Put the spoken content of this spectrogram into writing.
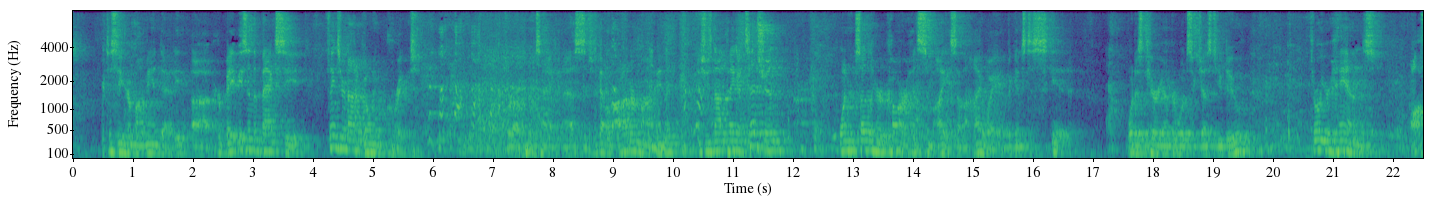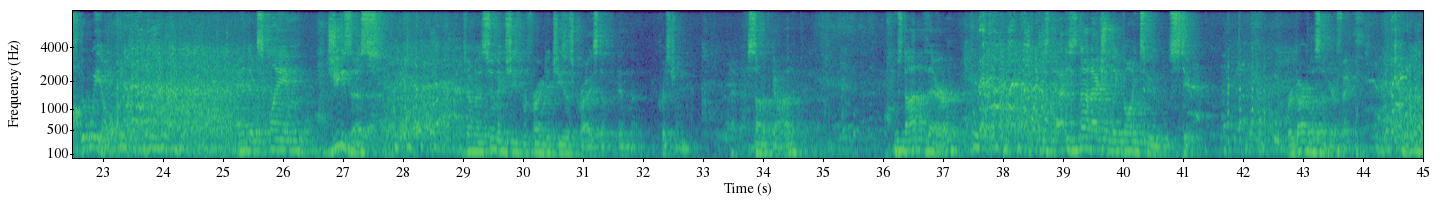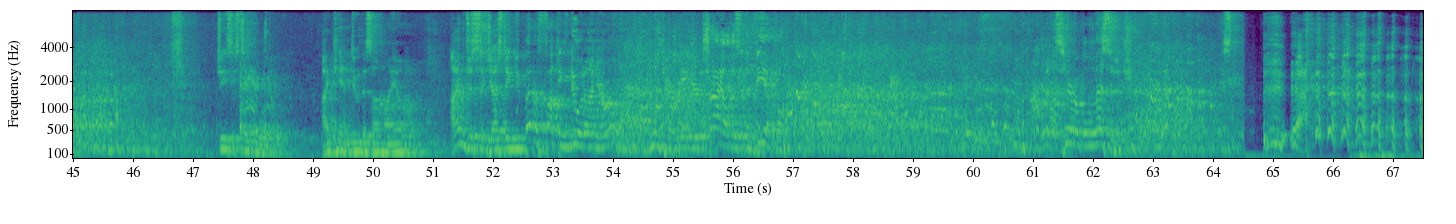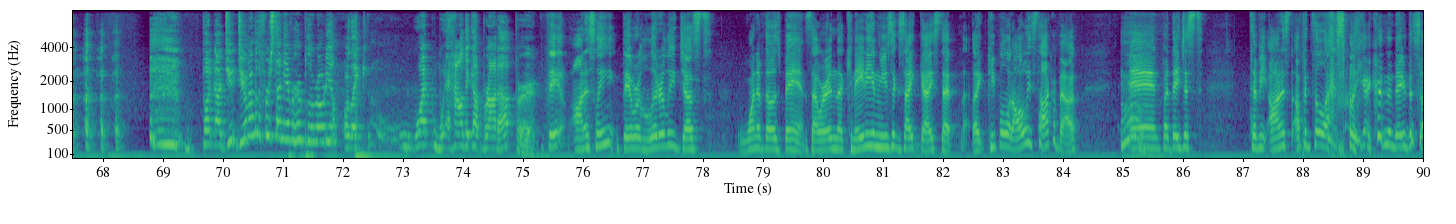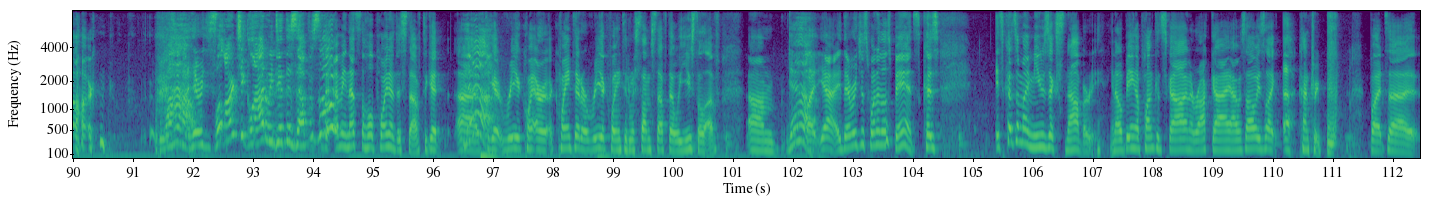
to see her mommy and daddy. Uh, her baby's in the back seat. Things are not going great for our protagonist. She's got a lot on her mind, and she's not paying attention when suddenly her car hits some ice on the highway and begins to skid. What does Carrie Underwood suggest you do? Throw your hands off the wheel and exclaim, Jesus, which I'm assuming she's referring to Jesus Christ in Christian Son of God, who's not there. He's, not, he's not actually going to steer, regardless of your faith. Jesus, take the wheel. I can't do this on my own. I'm just suggesting you better fucking do it on your own. Your child is in the vehicle. A terrible message. Yeah. but uh, do, you- do you remember the first time you ever heard Blue Rodeo? Or like what, how they got brought up? Or They honestly, they were literally just one of those bands that were in the Canadian music zeitgeist that like people would always talk about. And but they just to be honest, up until last week I couldn't have named a song. Wow. They were just- well, aren't you glad we did this episode? I mean, that's the whole point of this stuff to get uh, Yeah. to get reacquainted or acquainted or reacquainted with some stuff that we used to love. Um, yeah. but yeah, they were just one of those bands because it's because of my music snobbery. You know, being a punk and ska and a rock guy, I was always like, Ugh, country. But uh,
